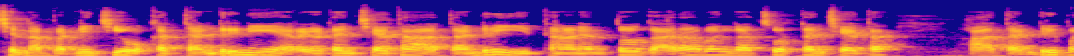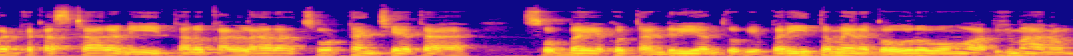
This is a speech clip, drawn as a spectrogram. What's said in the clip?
చిన్నప్పటి నుంచి ఒక తండ్రిని ఎరగటం చేత ఆ తండ్రి తననెంతో గారాభంగా చూడటం చేత ఆ తండ్రి పడ్డ కష్టాలని తను కళ్ళారా చూడటం చేత సుబ్బయ్యకు తండ్రి అంత విపరీతమైన గౌరవం అభిమానం.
